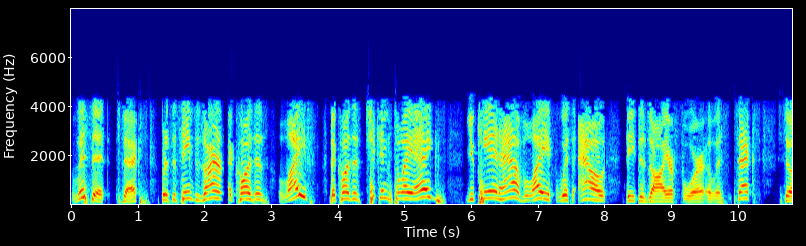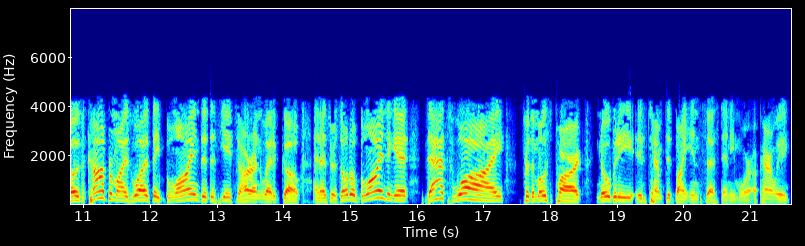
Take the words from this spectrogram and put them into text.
illicit sex, but it's the same desire that causes life, that causes chickens to lay eggs. You can't have life without the desire for illicit sex. So the compromise was they blinded this Yetzer Hara and let it go. And as a result of blinding it, that's why, for the most part, nobody is tempted by incest anymore. Apparently,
